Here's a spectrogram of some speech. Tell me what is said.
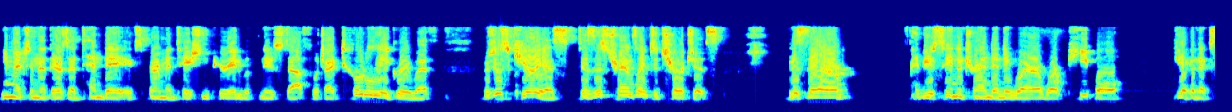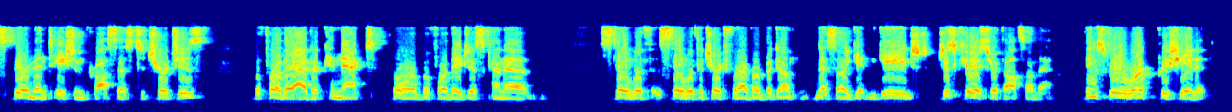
You mentioned that there's a 10 day experimentation period with new stuff, which I totally agree with. I was just curious does this translate to churches? Is there, have you seen a trend anywhere where people give an experimentation process to churches before they either connect or before they just kind of stay with stay with the church forever but don't necessarily get engaged? Just curious your thoughts on that. Thanks for your work. Appreciate it.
